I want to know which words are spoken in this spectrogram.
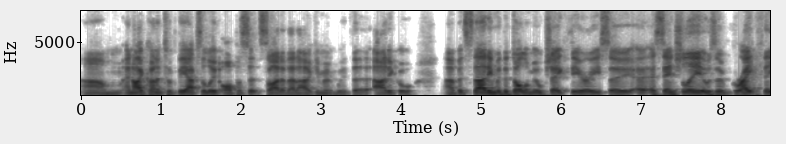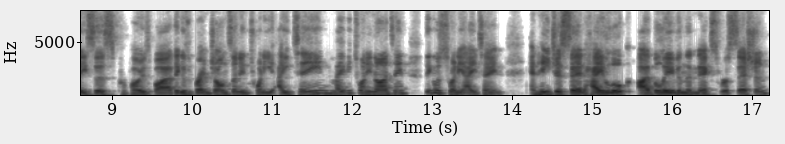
Um, and I kind of took the absolute opposite side of that argument with the article. Uh, but starting with the dollar milkshake theory, so uh, essentially it was a great thesis proposed by I think it was Brent Johnson in 2018, maybe 2019. I think it was 2018, and he just said, "Hey, look, I believe in the next recession."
